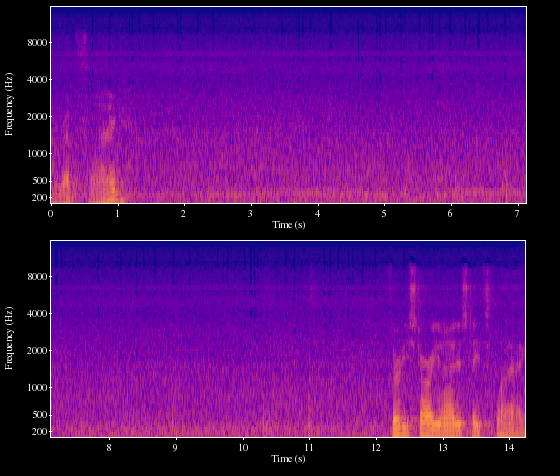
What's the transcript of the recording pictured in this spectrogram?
A red flag? Thirty star United States flag.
